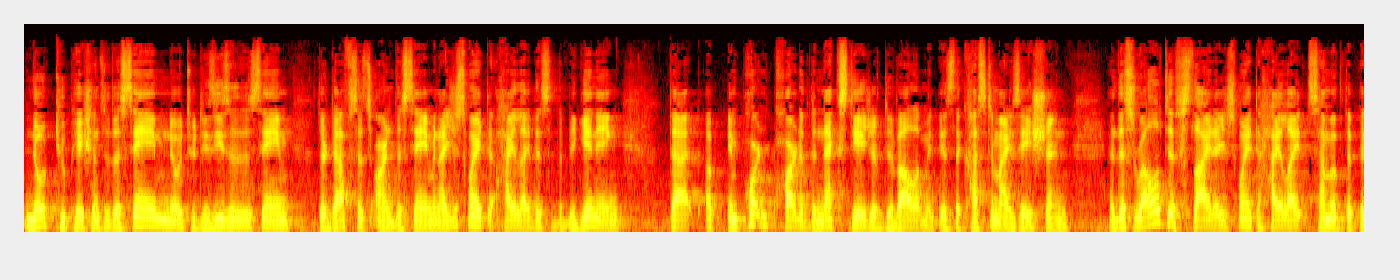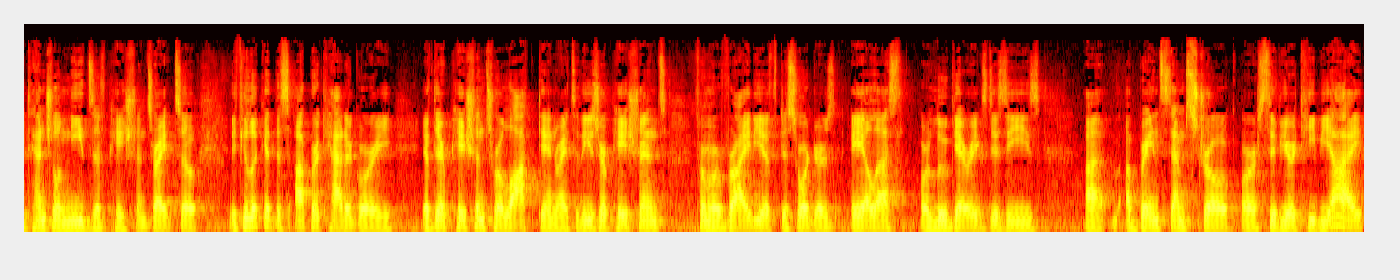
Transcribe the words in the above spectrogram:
no two patients are the same, no two diseases are the same, their deficits aren't the same. And I just wanted to highlight this at the beginning that an important part of the next stage of development is the customization. And this relative slide, I just wanted to highlight some of the potential needs of patients, right? So if you look at this upper category, if they're patients who are locked in, right? So these are patients from a variety of disorders, ALS or Lou Gehrig's disease, uh, a brainstem stroke, or severe TBI.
